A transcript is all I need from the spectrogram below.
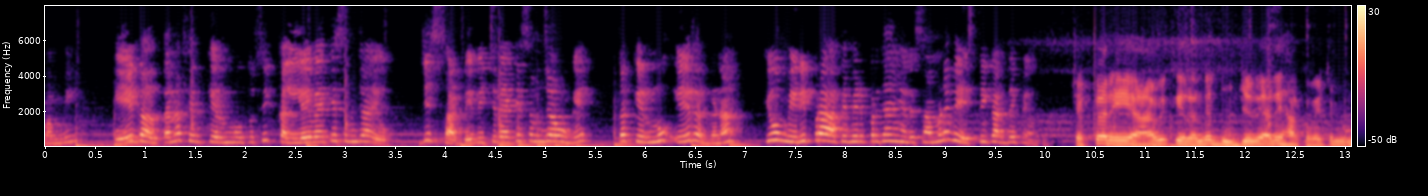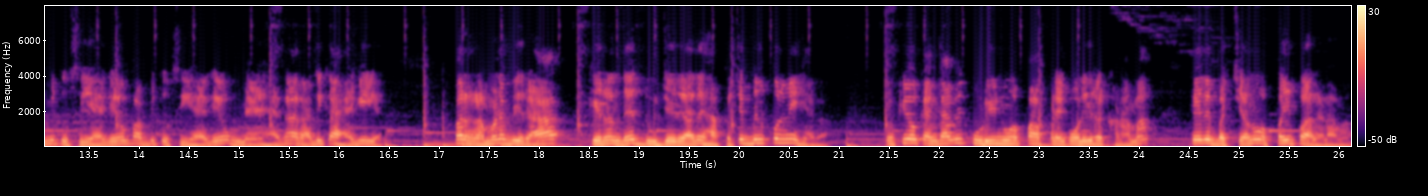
ਮੰਮੀ ਇਹ ਗੱਲ ਤਾਂ ਨਾ ਫਿਰ ਕਿਰਨ ਨੂੰ ਤੁਸੀਂ ਇਕੱਲੇ ਬਹਿ ਕੇ ਸਮਝਾਇਓ। ਜੇ ਸਾਡੇ ਵਿੱਚ ਰਹਿ ਕੇ ਸਮਝਾਓਗੇ ਤਾਂ ਕਿਰਨ ਨੂੰ ਇਹ ਲੱਗਣਾ ਕਿ ਉਹ ਮੇਰੀ ਭਰਾ ਤੇ ਮੇਰੇ ਭਰਜਾਈਆਂ ਦੇ ਸਾਹਮਣੇ ਬੇਇੱਜ਼ਤੀ ਕਰਦੇ ਪਿਓ ਤੁਸੀਂ। ਚੱਕਰ ਇਹ ਆ ਵੀ ਕਿਰਨ ਦੇ ਦੂਜੇ ਵਿਆਹ ਦੇ ਹੱਕ ਵਿੱਚ ਮੰਮੀ ਤੁਸੀਂ ਹੈਗੇ ਹੋ ਭਾਬੀ ਤੁਸੀਂ ਹੈਗੇ ਹੋ ਮੈਂ ਹੈਗਾ ਰਾਧਿਕਾ ਹੈਗੀ ਆ। ਪਰ ਰਮਨ ਵੀਰਾ ਕਿਰਨ ਦੇ ਦੂਜੇ ਵਿਆਹ ਦੇ ਹੱਕ 'ਚ ਬਿਲਕੁਲ ਨਹੀਂ ਹੈਗਾ। ਕਿਉਂਕਿ ਉਹ ਕਹਿੰਦਾ ਵੀ ਕੁੜੀ ਨੂੰ ਆਪਾਂ ਆਪਣੇ ਕੋਲ ਹੀ ਰੱਖਣਾ ਵਾ ਤੇ ਇਹਦੇ ਬੱਚਿਆਂ ਨੂੰ ਆਪਾਂ ਹੀ ਪਾਲਣਾ ਵਾ।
